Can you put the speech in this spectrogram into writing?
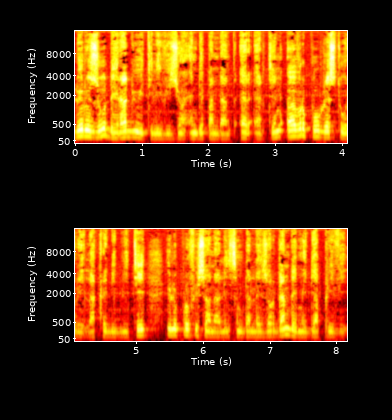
le réseau des radios et télévisions indépendantes RRTIN œuvre pour restaurer la crédibilité et le professionnalisme dans les organes des médias privés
